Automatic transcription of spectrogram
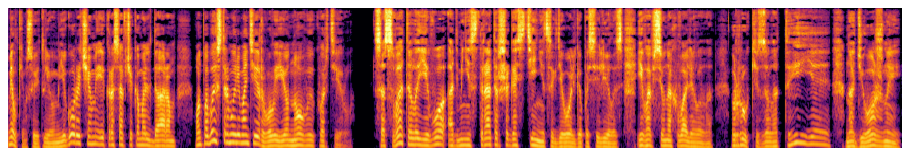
мелким суетливым Егорычем и красавчиком Эльдаром, он по-быстрому ремонтировал ее новую квартиру сосватала его администраторша гостиницы, где Ольга поселилась, и вовсю нахваливала. «Руки золотые, надежный,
